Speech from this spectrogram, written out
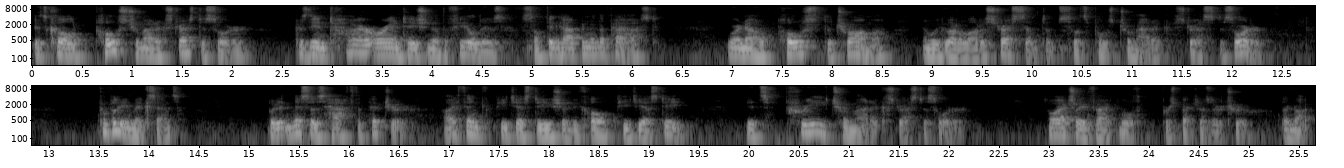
it's called post traumatic stress disorder because the entire orientation of the field is something happened in the past. We're now post the trauma and we've got a lot of stress symptoms. So it's post traumatic stress disorder. Completely makes sense, but it misses half the picture. I think PTSD should be called PTSD. It's pre traumatic stress disorder. Well, actually, in fact, both perspectives are true, they're not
